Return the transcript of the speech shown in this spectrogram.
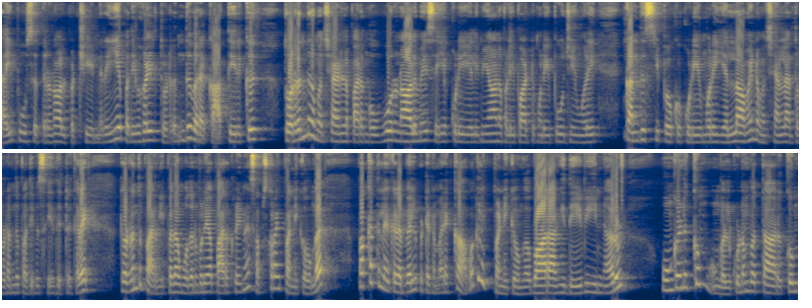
தைப்பூச திருநாள் பற்றிய நிறைய பதிவுகள் தொடர்ந்து வர காத்திருக்கு. தொடர்ந்து நம்ம சேனலில் பாருங்கள் ஒவ்வொரு நாளுமே செய்யக்கூடிய எளிமையான வழிபாட்டு முறை பூஜை முறை கந்திஷ்டி போக்கக்கூடிய முறை எல்லாமே நம்ம சேனலில் தொடர்ந்து பதிவு செய்துட்டுருக்கிறேன். தொடர்ந்து பாருங்கள் இப்போ தான் முதன் முறையாக பார்க்குறீங்கன்னா சப்ஸ்கிரைப் பண்ணிக்கோங்க. பக்கத்தில் இருக்கிற பெல் பட்டனை மறைக்காக கிளிக் பண்ணிக்கோங்க. வாராகி தேவியின் அருள் உங்களுக்கும் உங்கள் குடும்பத்தாருக்கும்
